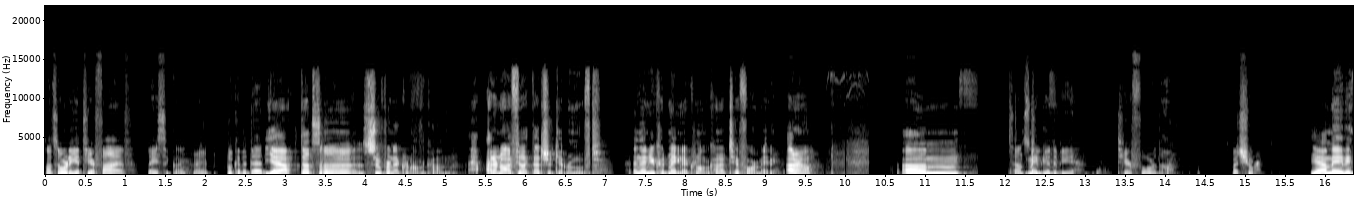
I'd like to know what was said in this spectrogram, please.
Well, it's already a tier five, basically, right? Book of the Dead. Yeah, that's a super Necronomicon. I don't know. I feel like that should get removed, and then you could make Necronomicon a tier four, maybe. I don't know. Um, Sounds too maybe. good to be tier four, though. But sure. yeah, maybe.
